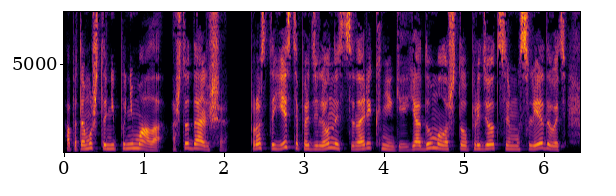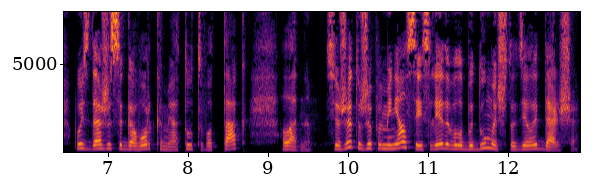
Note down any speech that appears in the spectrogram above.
а потому что не понимала, а что дальше? Просто есть определенный сценарий книги. Я думала, что придется ему следовать, пусть даже с оговорками, а тут вот так. Ладно, Сюжет уже поменялся, и следовало бы думать, что делать дальше.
